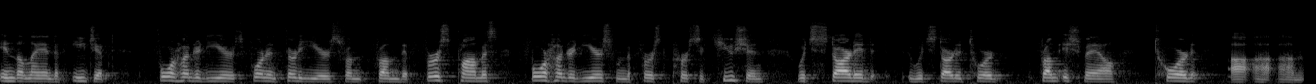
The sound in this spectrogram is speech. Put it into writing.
in the land of Egypt, 400 years, 430 years from, from the first promise, 400 years from the first persecution, which started, which started toward, from Ishmael toward uh, uh, um,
